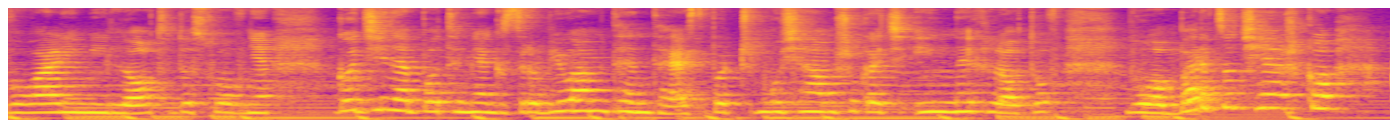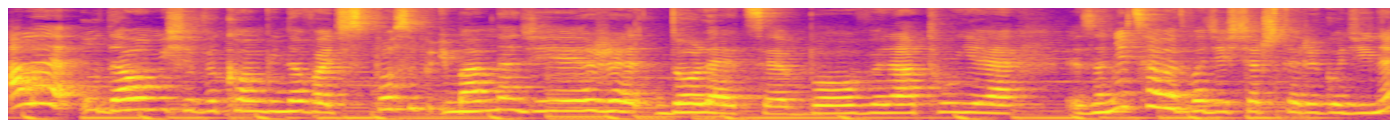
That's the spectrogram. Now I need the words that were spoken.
Odwołali mi lot dosłownie godzinę po tym, jak zrobiłam ten test, po czym musiałam szukać innych lotów. Było bardzo ciężko, ale udało mi się wykombinować sposób i mam nadzieję, że dolecę, bo wylatuję za niecałe 24 godziny,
